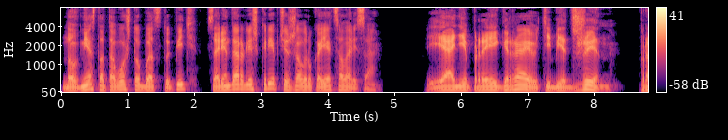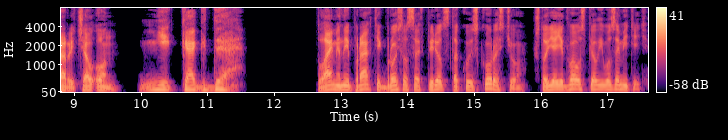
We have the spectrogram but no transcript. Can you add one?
Но вместо того, чтобы отступить, Сарендар лишь крепче сжал рукоять Салариса. «Я не проиграю тебе, Джин!» – прорычал он. «Никогда!» Пламенный практик бросился вперед с такой скоростью, что я едва успел его заметить.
